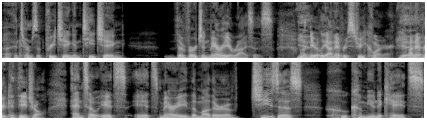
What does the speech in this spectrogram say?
uh, in terms of preaching and teaching. The Virgin Mary arises uh, yeah. uh, nearly on every street corner, yeah, on yeah. every cathedral, and so it's it's Mary, the mother of Jesus who communicates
